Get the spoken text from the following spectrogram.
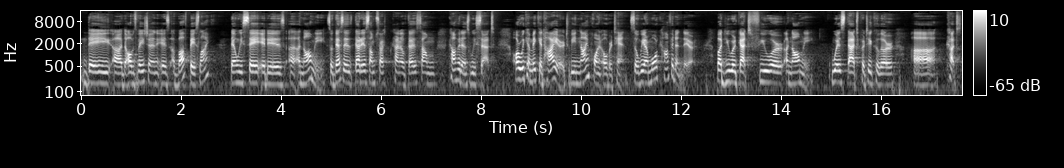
they, uh, the observation is above baseline, then we say it is an anomaly. So that is, that is some kind of, that is some confidence we set. Or we can make it higher to be 9 point over 10. So we are more confident there. But you will get fewer anomaly with that particular uh, cut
